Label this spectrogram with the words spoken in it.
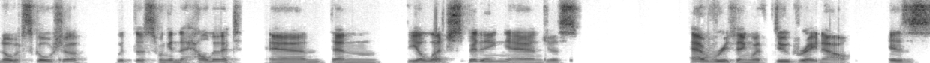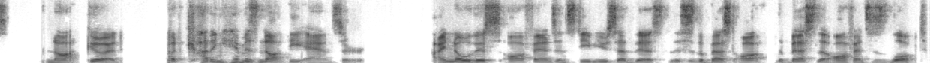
Nova Scotia with the swing in the helmet and then the alleged spitting and just everything with Duke right now is not good. But cutting him is not the answer. I know this offense, and Steve, you said this. This is the best off the best the offense has looked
